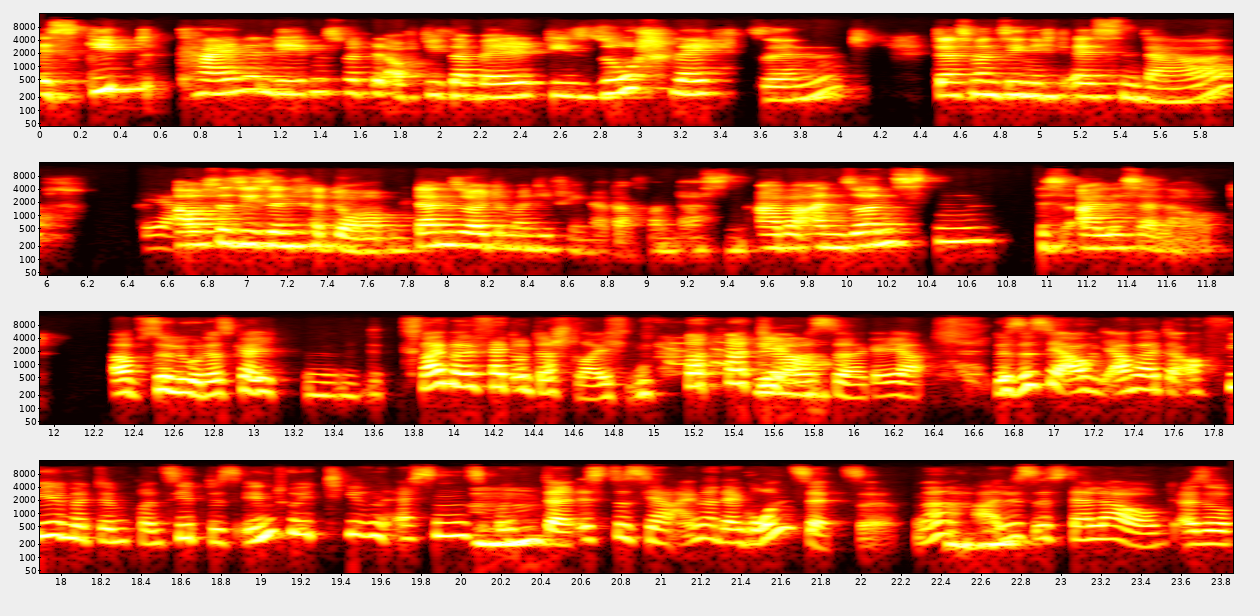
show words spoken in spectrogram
es gibt keine Lebensmittel auf dieser Welt, die so schlecht sind, dass man sie nicht essen darf. Ja. Außer sie sind verdorben. Dann sollte man die Finger davon lassen. Aber ansonsten ist alles erlaubt. Absolut, das kann ich zweimal fett unterstreichen, die ja. Aussage, ja. Das ist ja auch, ich arbeite auch viel mit dem Prinzip des intuitiven Essens mhm. und da ist es ja einer der Grundsätze. Ne? Mhm. Alles ist erlaubt. Also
